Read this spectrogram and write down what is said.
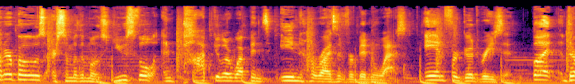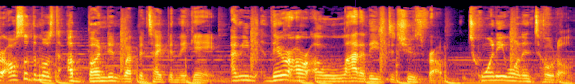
Hunter bows are some of the most useful and popular weapons in Horizon Forbidden West, and for good reason. But they're also the most abundant weapon type in the game. I mean, there are a lot of these to choose from, 21 in total,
